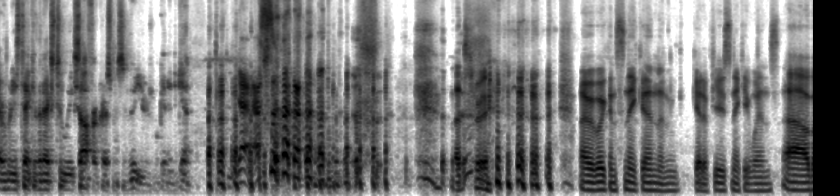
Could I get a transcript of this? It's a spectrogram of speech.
everybody's taking the next two weeks off for Christmas and New Year's. We'll get it again. Yes. That's true. Maybe we can sneak in and get a few sneaky wins. Uh,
